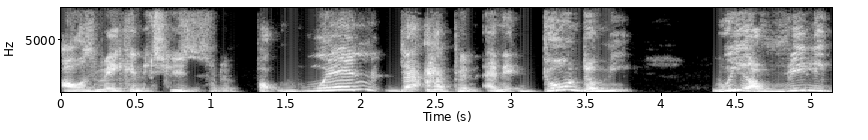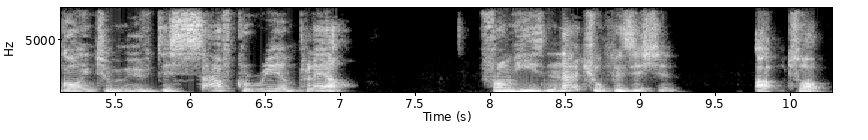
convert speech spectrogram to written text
I was making excuses for them. But when that happened, and it dawned on me, we are really going to move this South Korean player from his natural position up top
